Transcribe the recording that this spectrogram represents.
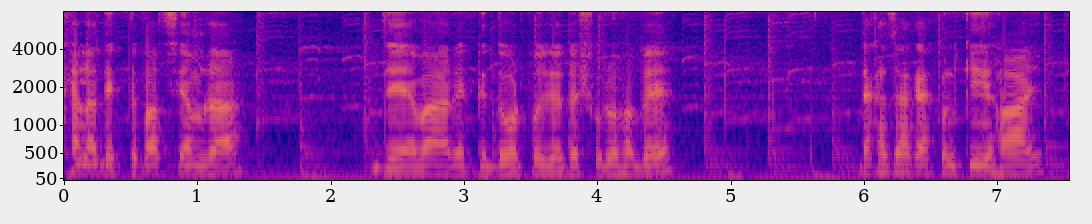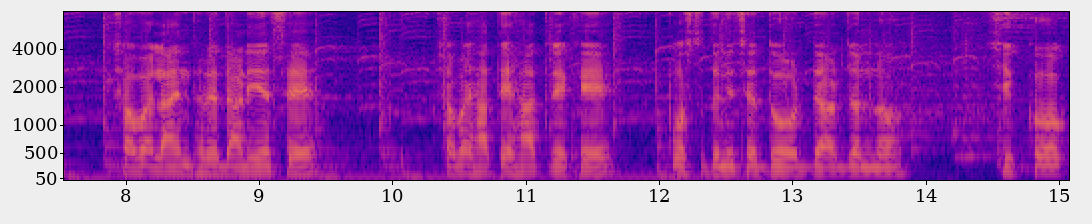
খেলা দেখতে পাচ্ছি আমরা যে এবার একটি দৌড় প্রতিযোগিতা শুরু হবে। দেখা যাক এখন কি হয়। সবাই লাইন ধরে দাঁড়িয়েছে। সবাই হাতে হাত রেখে প্রস্তুতি নিচ্ছে দৌড় দেওয়ার জন্য। শিক্ষক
